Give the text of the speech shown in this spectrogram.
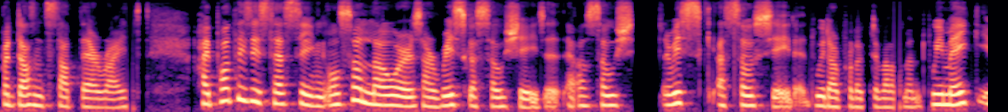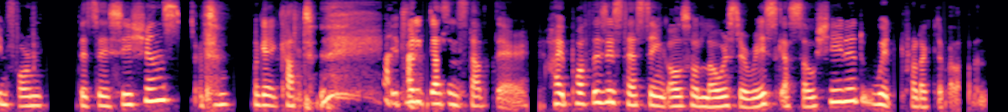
But doesn't stop there, right? Hypothesis testing also lowers our risk associated associ- risk associated with our product development. We make informed decisions. okay, cut. It really doesn't stop there. Hypothesis testing also lowers the risk associated with product development.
